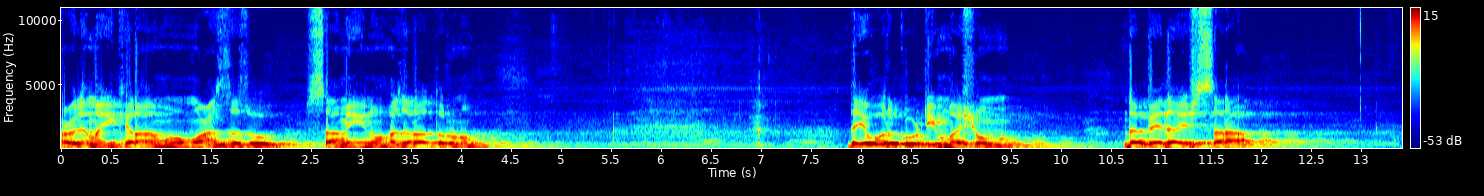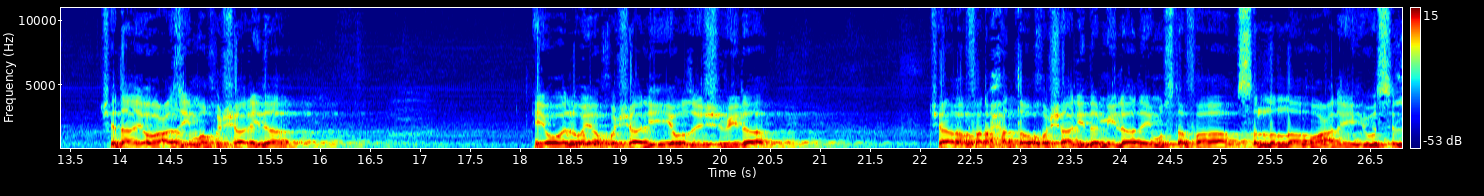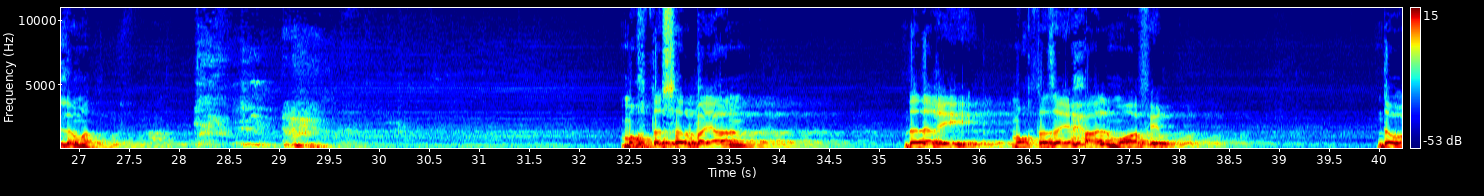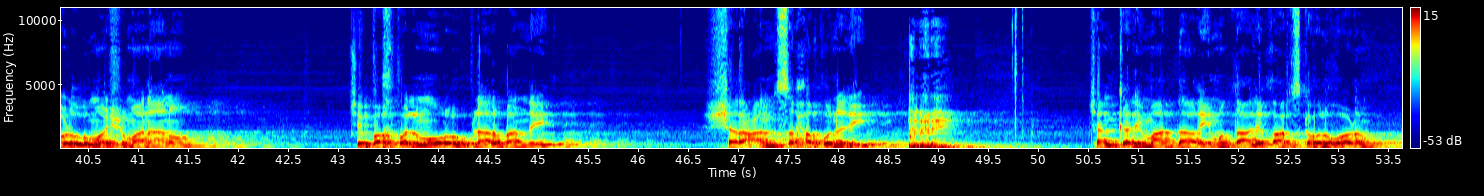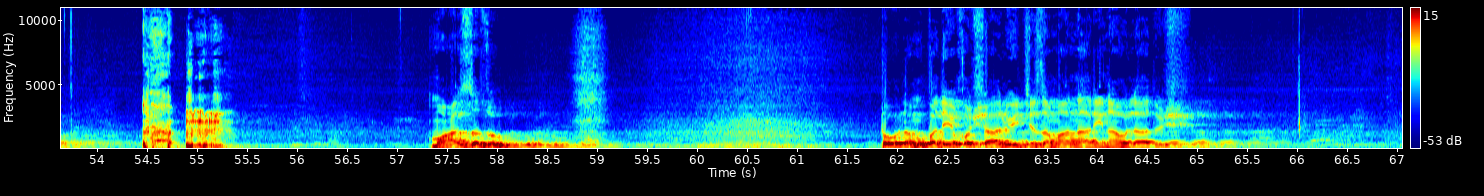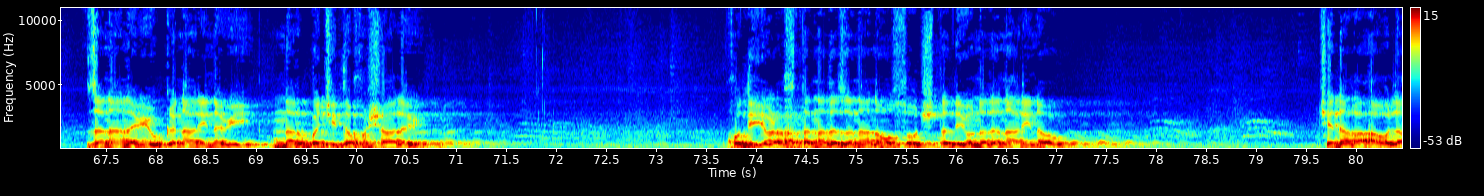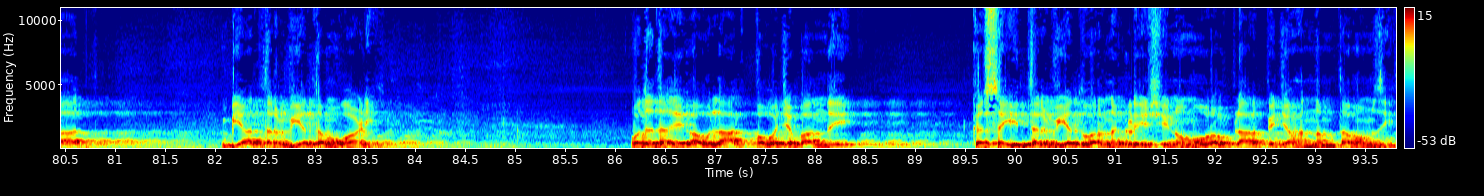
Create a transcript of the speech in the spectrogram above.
علماء کرام او معزز سامعين او حضرات ورونو د یو ورکوټي مشوم د پیدایش سره چې دا یو عظیمه خوشحالي ده یوه لویه خوشحالي یوځای شوې ده چې هغه فرحت او خوشحالي د میلاد مصطفی صلی الله علیه وسلم مختصر بیان د دغه مقتضی حال موافق د وړو ماشومانانو چې په خپل مور او پلار باندې شرعاً څه حقونه دي چند کلمات د هغې متعلق عرض کول غواړم معززو ټولم په دې خوشحال وي چې زما نارینه اولاد شي زنانه وي او که نارینه وي نر بچي ته خوشحاله وي خو دې اړخ ته نه د زنانو سوچ ته دی او نه د نارینو چې دغه اولاد بیا تربیت هم غواړي او د دغه اولاد په وجه باندې که صحیح تربیت ورنکړې شي نو مور او پلار په جهنم ته هم ځي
